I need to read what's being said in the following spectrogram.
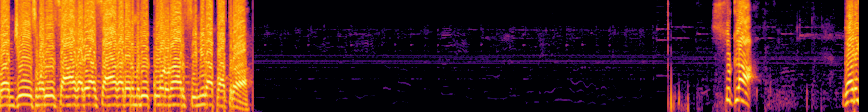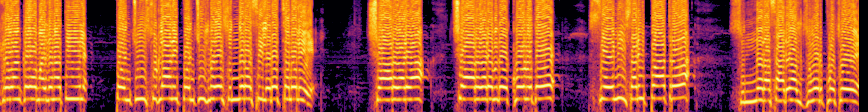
पंचवीसमध्ये सहा गाड्या सहा गाड्यांमध्ये कोण होणार? सिमीला पात्र. सुटला. गाडी क्रमांक या मैदानातील पंचवीस सुटला आणि पंचवीसमध्ये सुंदर अशी लढत चालवली. चार गाड्या चार गाड्यामध्ये कोण होते? सेमी साठी पात्र. सुंदर असा जोड पोचोय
